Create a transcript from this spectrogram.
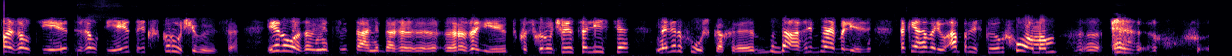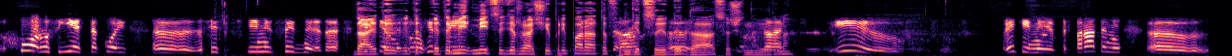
пожелтеют, желтеют, их скручиваются. И розовыми цветами даже э, розовеют, скручиваются листья на верхушках. Э, да, грибная болезнь. Так я говорю, опрыскиваю хомом, э, хорус есть такой э, системицидный. Это, да, это, это, это медь содержащие препараты, да, фунгициды, э, да, совершенно да. верно. И этими препаратами э,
